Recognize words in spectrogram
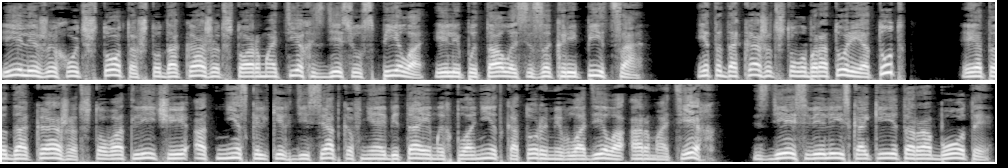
Или же хоть что-то, что докажет, что Арматех здесь успела или пыталась закрепиться. Это докажет, что лаборатория тут?» Это докажет, что в отличие от нескольких десятков необитаемых планет, которыми владела Арматех, Здесь велись какие-то работы,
